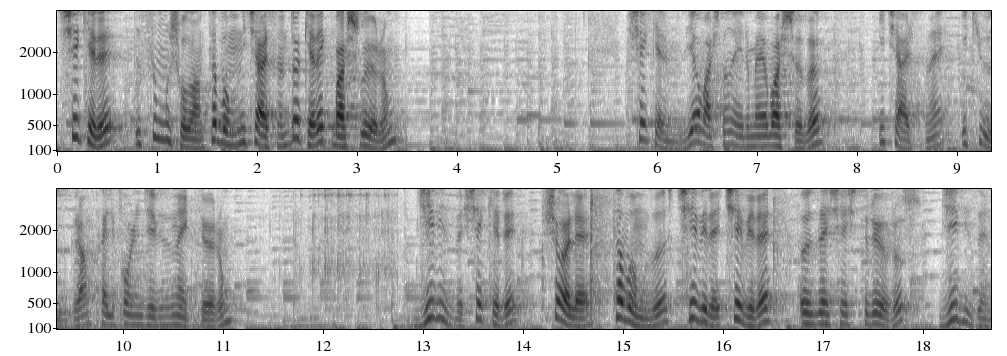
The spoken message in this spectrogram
Şekeri ısınmış olan tavamın içerisine dökerek başlıyorum. Şekerimiz yavaştan erimeye başladı. İçerisine 200 gram Kaliforniya cevizini ekliyorum. Ceviz ve şekeri şöyle tavamızı çevire çevire özdeşleştiriyoruz. Cevizin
